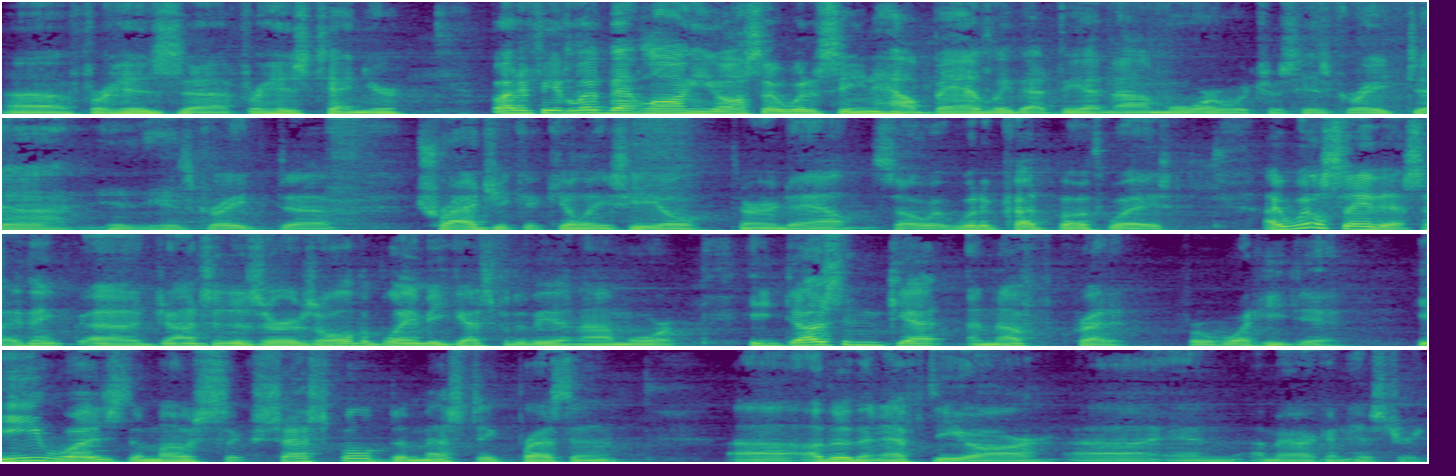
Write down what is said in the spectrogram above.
uh, for his uh, for his tenure. But if he had lived that long, he also would have seen how badly that Vietnam War, which was his great uh, his, his, great uh, tragic Achilles heel turned out. So it would have cut both ways. I will say this I think uh, Johnson deserves all the blame he gets for the Vietnam War. He doesn't get enough credit for what he did. He was the most successful domestic president, uh, other than FDR, uh, in American history.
